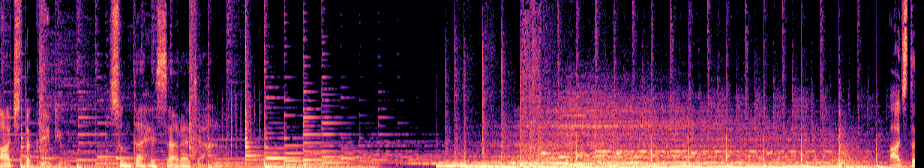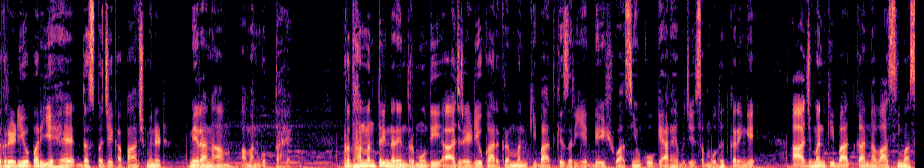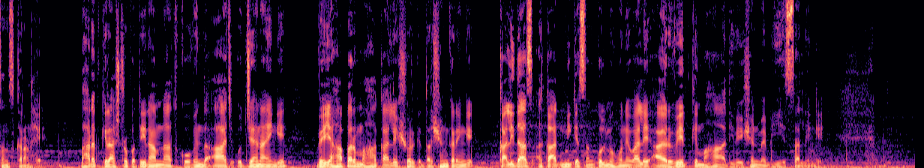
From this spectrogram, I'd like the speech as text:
आज तक रेडियो सुनता है सारा जहाँ। आज तक रेडियो पर यह है दस बजे का पाँच मिनट। मेरा नाम अमन गुप्ता है। प्रधानमंत्री नरेंद्र मोदी आज रेडियो कार्यक्रम मन की बात के ज़रिए देशवासियों को 11 बजे संबोधित करेंगे। आज मन की बात का नवासीवा संस्करण है। भारत के राष्ट्रपति रामनाथ कोविंद आज उज्जैन आएँगे। वे यहाँ पर महाकालेश्वर के दर्शन करेंगे। कालिदास अकादमी के संकुल में होने वाले आयुर्वेद के महाअधिवेशन में भी हिस्सा लेंगे।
